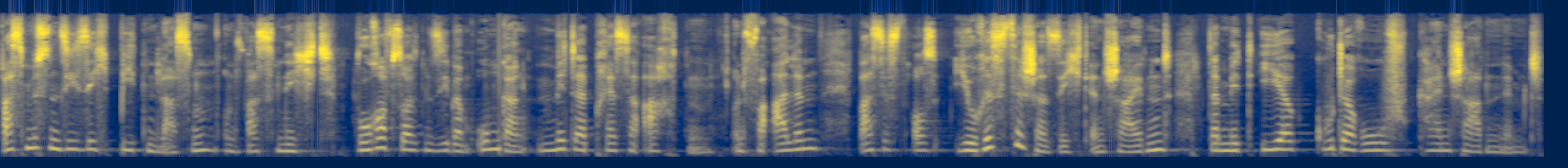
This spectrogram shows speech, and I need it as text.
Was müssen Sie sich bieten lassen und was nicht? Worauf sollten Sie beim Umgang mit der Presse achten? Und vor allem, was ist aus juristischer Sicht entscheidend, damit Ihr guter Ruf keinen Schaden nimmt?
